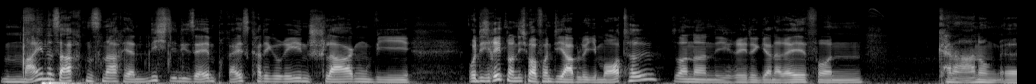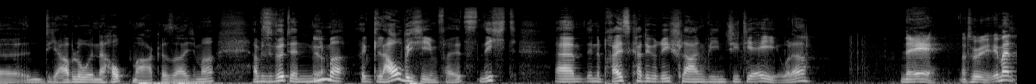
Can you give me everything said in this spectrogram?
meines Erachtens nach ja nicht in dieselben Preiskategorien schlagen wie. Und ich rede noch nicht mal von Diablo Immortal, sondern ich rede generell von, keine Ahnung, äh, Diablo in der Hauptmarke, sag ich mal. Aber es wird ja niemals, ja. glaube ich jedenfalls, nicht ähm, in eine Preiskategorie schlagen wie ein GTA, oder? Nee, natürlich. Ich meine,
